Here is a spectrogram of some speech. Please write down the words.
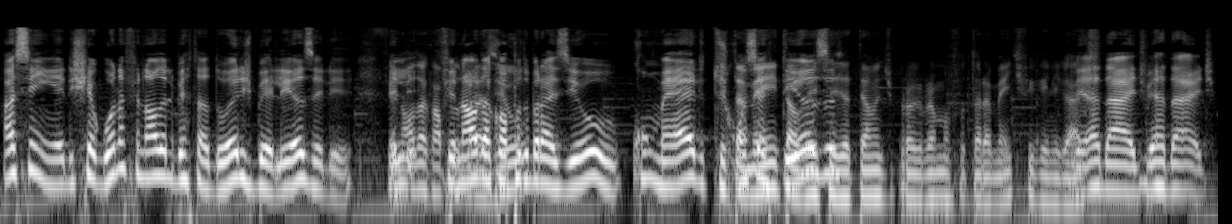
Assim, ele chegou na final da Libertadores, beleza, ele Final ele- da Copa do final da Brasil. Copa do Brasil com méritos, Que com também certeza. talvez seja tema de programa futuramente, fiquem ligados. Verdade, verdade.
